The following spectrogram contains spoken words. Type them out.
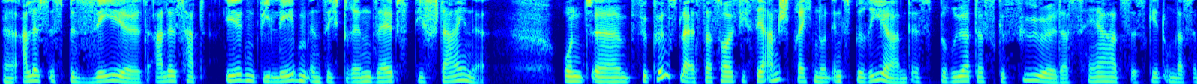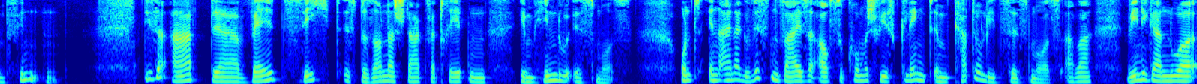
Äh, alles ist beseelt, alles hat irgendwie Leben in sich drin, selbst die Steine. Und äh, für Künstler ist das häufig sehr ansprechend und inspirierend. Es berührt das Gefühl, das Herz, es geht um das Empfinden. Diese Art der Weltsicht ist besonders stark vertreten im Hinduismus und in einer gewissen Weise auch so komisch wie es klingt im Katholizismus, aber weniger nur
